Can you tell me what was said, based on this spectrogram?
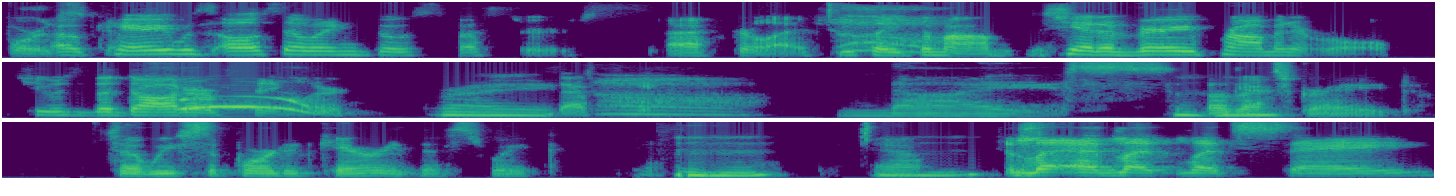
Forrest Oh, Gump. Carrie was also in Ghostbusters Afterlife. She played the mom. She had a very prominent role. She was the daughter of Cool. Spengler. Right. So, yeah. nice. Mhm. Oh, that's great. So we supported Carrie this week. hmm Yeah. Let, and let let's say,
